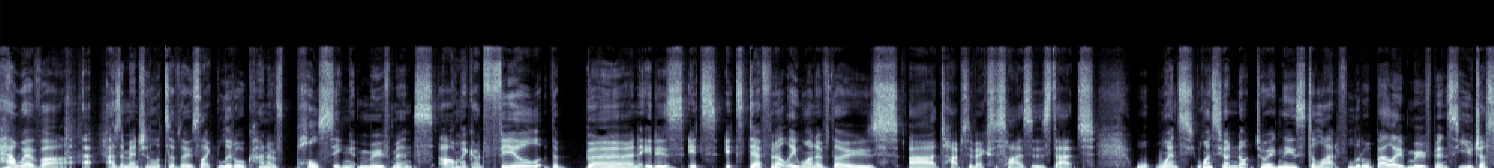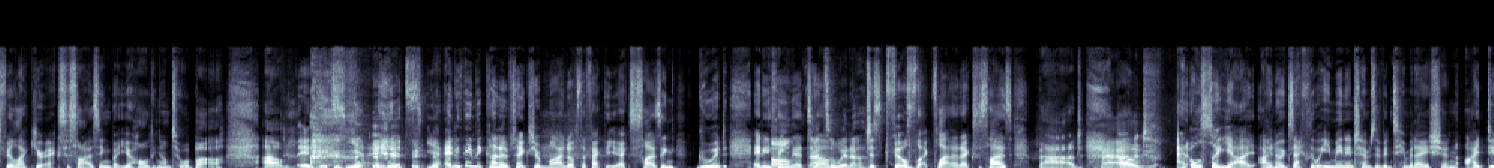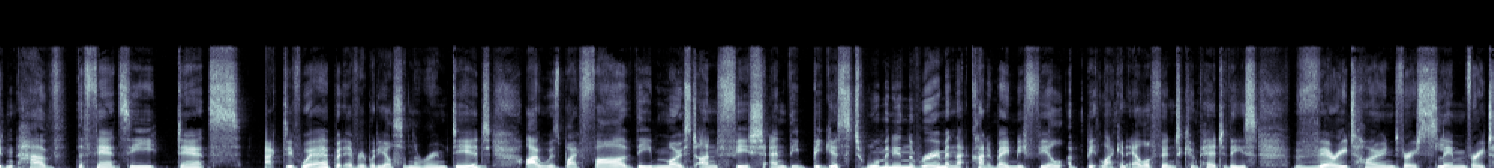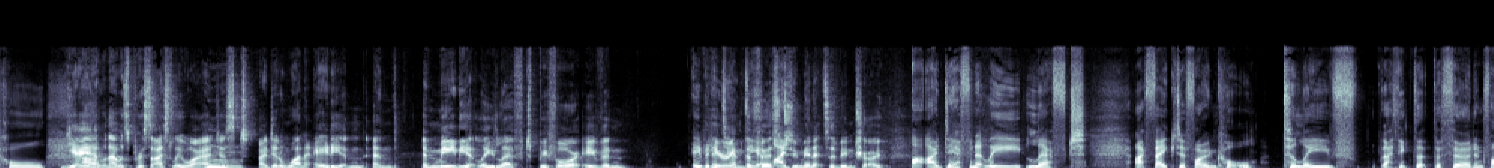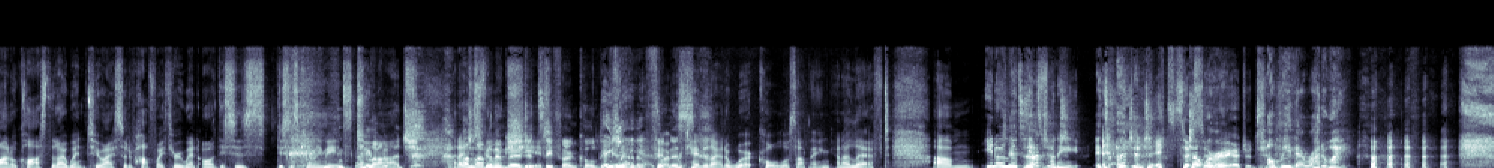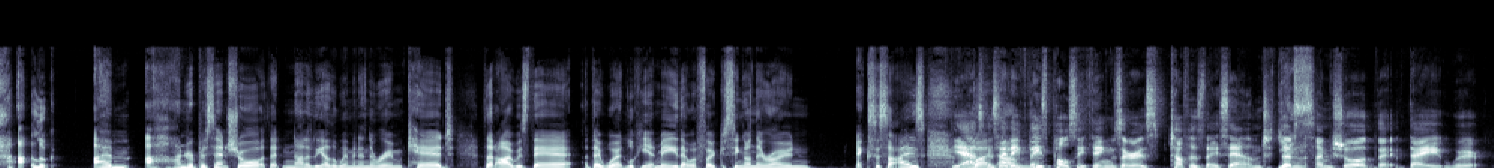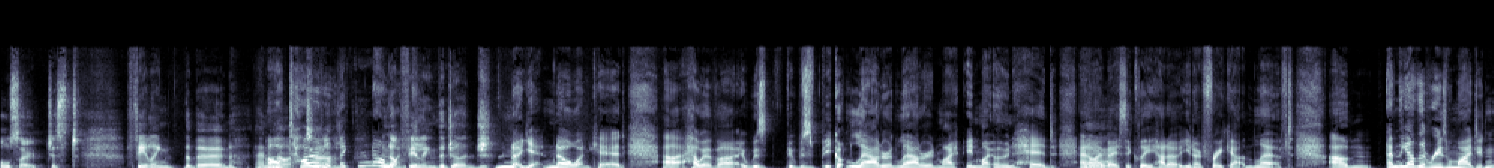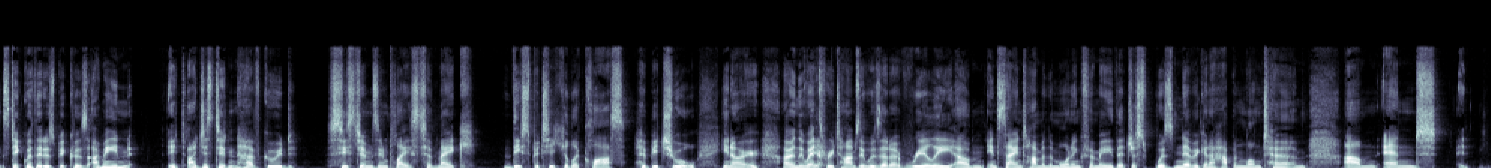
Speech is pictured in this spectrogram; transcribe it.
However, as I mentioned, lots of those like little kind of pulsing movements. Oh my god, feel the burn. It is. It's. It's definitely one of those uh, types of exercises that w- once once you're not doing these delightful little ballet movements, you just feel like you're exercising, but you're holding onto a bar. Um, it, it's yeah. It's yeah. Anything that kind of takes your mind off the fact that you're exercising, good. Anything Oh, that that's a um, winner. just feels like flat out exercise, bad. Bad. Um, and also, yeah, I, I know exactly what you mean in terms of intimidation. I didn't have the fancy dance activewear, but everybody else in the room did. I was by far the most unfit and the biggest woman in the room, and that kind of made me feel a bit like an elephant compared to these very toned, very slim, very tall. Yeah, yeah. Um, well, that was precisely why hmm. I just I did a 180 and and immediately left before even even hearing the attempting it. first I two minutes of intro. I I definitely left. I faked a phone call to leave. I think that the third and final class that I went to, I sort of halfway through went, "Oh, this is this is killing me. It's too love it. much." And I I just feel an like emergency shit. phone call to get Yeah, out of yeah, so I fitness. pretended I had a work call or something, and I left. Um, you know, look, it's it's, urgent. funny. It's urgent. It's so- Don't so worry. very urgent. I'll be there right away. Uh, look, I'm hundred percent sure that none of the other women in the room cared that I was there. They weren't looking at me. They were focusing on their own exercise. Yeah, I was But, say, um, these pulsy things are as tough as they sound, then Yes. I'm sure that they were also just feeling the burn and Oh, not, totally. uh, Like, no not feeling the judge. no yeah no one cared uh, however it was it was it got louder and louder in my in my own head and i basically had a you know freak out and left um, and the other reason why i didn't stick with it is because i mean it i just didn't have good systems in place to make this particular class habitual you know i only went three times it was at a really um, insane time of the morning for me that just was never going to happen long term um, and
